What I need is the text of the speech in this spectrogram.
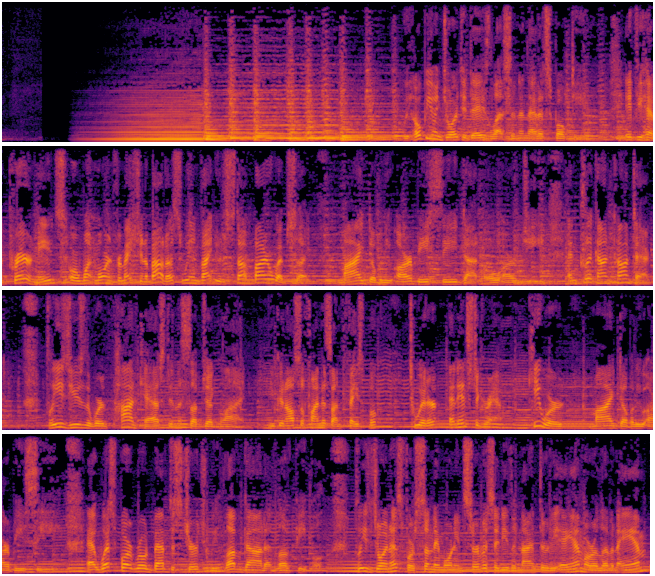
Hope you enjoyed today's lesson and that it spoke to you. If you have prayer needs or want more information about us, we invite you to stop by our website, mywrbc.org, and click on Contact. Please use the word podcast in the subject line. You can also find us on Facebook, Twitter, and Instagram. Keyword MyWRBC. At Westport Road Baptist Church, we love God and love people. Please join us for Sunday morning service at either 9:30 a.m. or 11 a.m.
